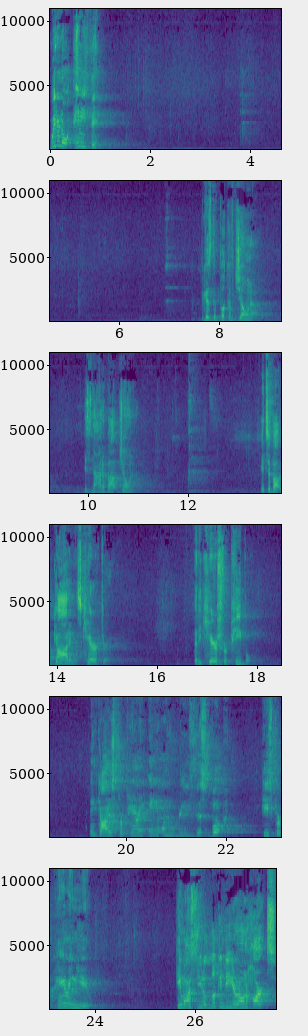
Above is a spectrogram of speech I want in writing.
We don't know anything. Because the book of Jonah is not about Jonah. It's about God and his character. That he cares for people. And God is preparing anyone who reads this book, he's preparing you. He wants you to look into your own hearts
